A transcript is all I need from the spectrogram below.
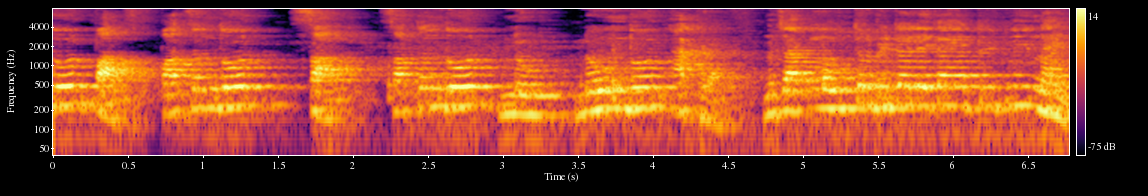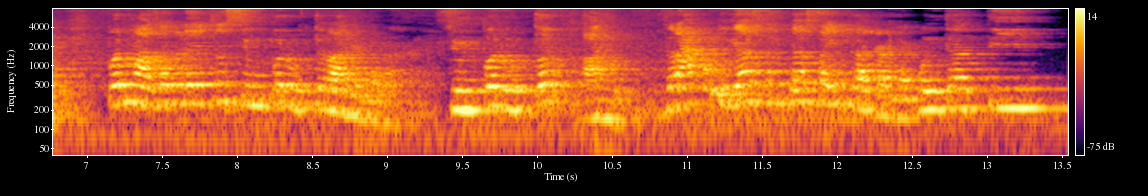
दोन पाच. पाच दोन सात. सात दोन नऊ. नऊ दोन अकरा. म्हणजे आपल्याला उत्तर भेटायला का या ट्रिकने नाही. पण माझ्याकडे याचं सिंपल उत्तर आहे बघा. सिंपल उत्तर आहे. जर आपण या संख्या साईडला काढल्या कोणत्या? तीन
